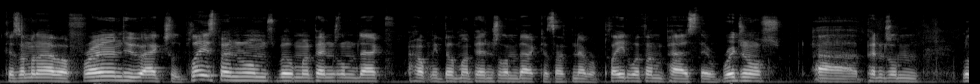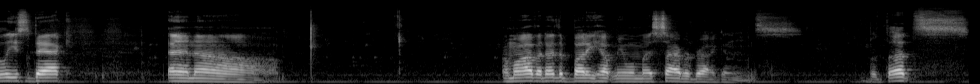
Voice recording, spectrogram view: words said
Because I'm going to have a friend who actually plays pendulums build my pendulum deck, help me build my pendulum deck, because I've never played with them past their original uh, pendulum release deck. And, uh, I'm gonna have another buddy help me with my Cyber Dragons. But that's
